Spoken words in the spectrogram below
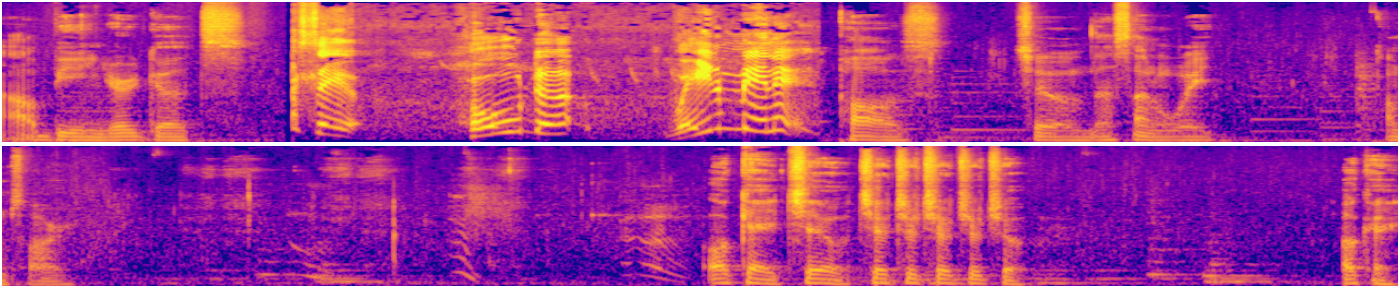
I'll be in your guts. I said, hold up, wait a minute. Pause. Chill. That's not a wait. I'm sorry. Okay, chill. Chill, chill, chill, chill, chill. Okay.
